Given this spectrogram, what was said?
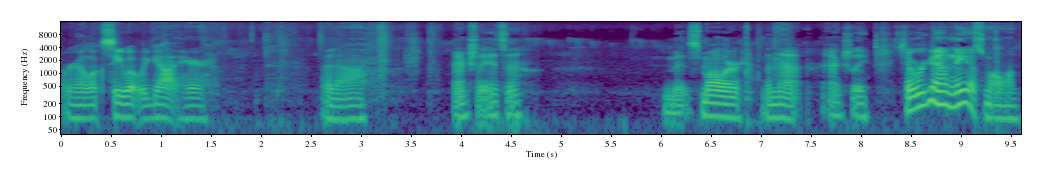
we're gonna look see what we got here. But uh actually it's a bit smaller than that actually. So we're gonna need a small one.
